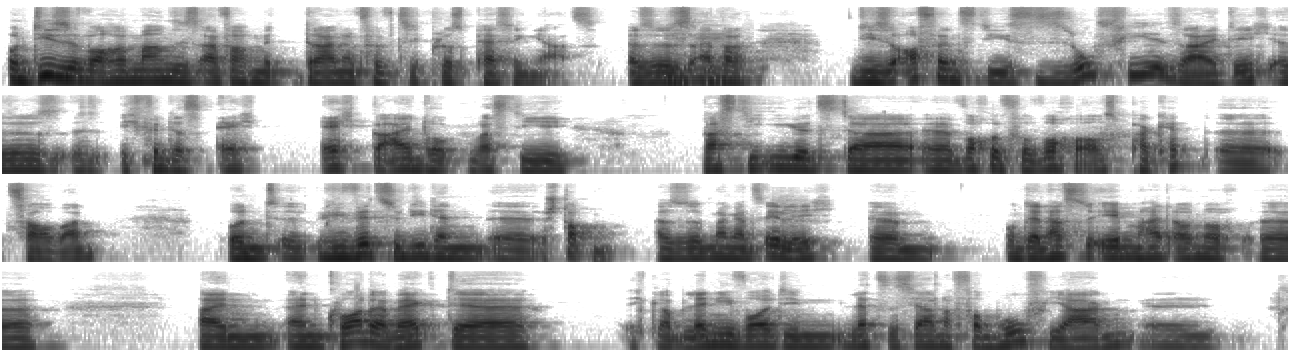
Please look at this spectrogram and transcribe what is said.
Und diese Woche machen sie es einfach mit 350 plus Passing Yards. Also es mhm. ist einfach, diese Offense, die ist so vielseitig. Also ist, ich finde das echt, echt beeindruckend, was die, was die Eagles da äh, Woche für Woche aufs Parkett äh, zaubern. Und äh, wie willst du die denn äh, stoppen? Also mal ganz ehrlich, ähm, und dann hast du eben halt auch noch äh, einen, einen Quarterback, der Ich glaube, Lenny wollte ihn letztes Jahr noch vom Hof jagen. Äh,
